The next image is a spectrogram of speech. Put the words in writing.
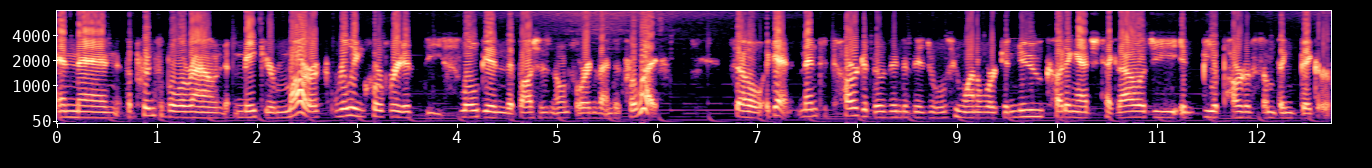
And then the principle around make your mark really incorporated the slogan that Bosch is known for, invented for life. So again, meant to target those individuals who want to work in new cutting edge technology and be a part of something bigger.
